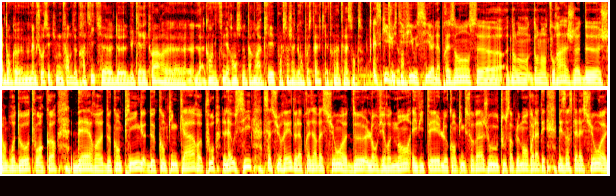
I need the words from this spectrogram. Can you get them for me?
Et donc euh, même chose, c'est une forme de pratique euh, de- du territoire, euh, la grande itinérance notamment à pied pour le Saint-Jacques de Compostelle qui est très intéressante. Est-ce qui justifie aussi la présence dans l'en- dans l'entourage de chambres d'hôtes ou encore d'aires de camping, de camping-car pour là aussi s'assurer de la préservation de l'environnement, éviter le camping sauvage ou tout simplement voilà des, des installations euh,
